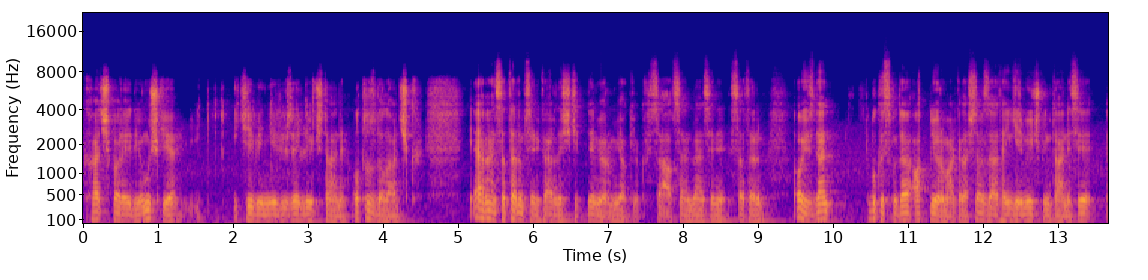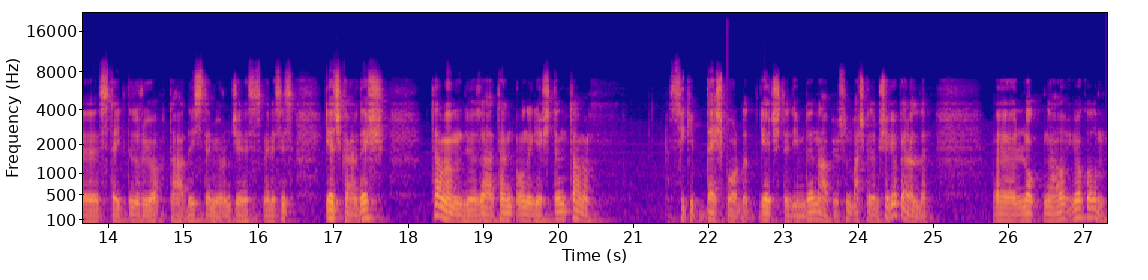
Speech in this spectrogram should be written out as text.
kaç para ediyormuş ki ya? 2753 tane. 30 dolarcık. Ya ben satarım seni kardeş kitlemiyorum. Yok yok sağ ol sen ben seni satarım. O yüzden bu kısmı da atlıyorum arkadaşlar. Zaten 23 bin tanesi e, stake'li duruyor. Daha da istemiyorum. Genesis Menesis. Geç kardeş. Tamam diyor zaten onu geçtin. Tamam. Skip dashboard'a geç dediğimde ne yapıyorsun? Başka da bir şey yok herhalde. E, log now yok oğlum.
